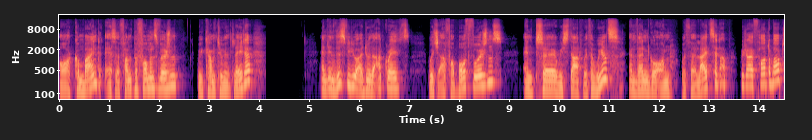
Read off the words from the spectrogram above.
Or combined as a fun performance version. We come to it later. And in this video I do the upgrades which are for both versions and uh, we start with the wheels and then go on with the light setup, which I thought about.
